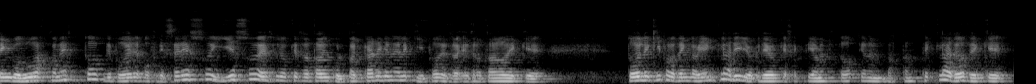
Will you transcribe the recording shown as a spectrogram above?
tengo dudas con esto, de poder ofrecer eso, y eso es lo que he tratado de inculcar en el equipo, he tratado de que todo el equipo lo tenga bien claro, y yo creo que efectivamente todos tienen bastante claro de que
